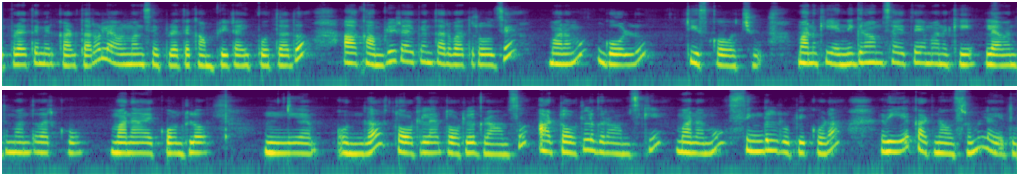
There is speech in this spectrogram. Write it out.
ఎప్పుడైతే మీరు కడతారో లెవెన్ మంత్స్ ఎప్పుడైతే కంప్లీట్ అయిపోతుందో ఆ కంప్లీట్ అయిపోయిన తర్వాత రోజే మనము గోల్డ్ తీసుకోవచ్చు. మనకి ఎన్ని గ్రామ్స్ అయితే మనకి లెవెన్త్ మంత్ వరకు మన అకౌంట్లో ఉందా? టోటల్ టోటల్ గ్రామ్స్ ఆ టోటల్ గ్రామ్స్కి మనము సింగిల్ రూపీ కూడా విఏ కట్టిన అవసరం లేదు.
